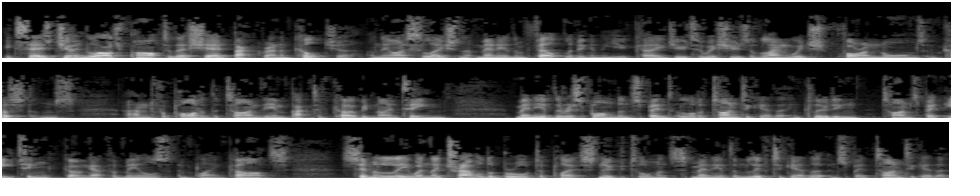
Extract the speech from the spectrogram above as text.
It says, due in large part to their shared background and culture and the isolation that many of them felt living in the UK due to issues of language, foreign norms and customs, and for part of the time the impact of COVID-19, many of the respondents spent a lot of time together, including time spent eating, going out for meals and playing cards. Similarly, when they travelled abroad to play at snooker tournaments, many of them lived together and spent time together.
